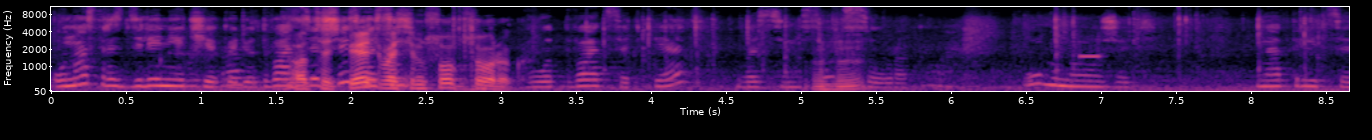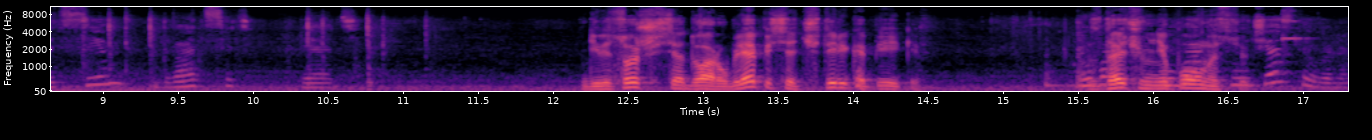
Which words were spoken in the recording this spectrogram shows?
У нас разделение чека идет 26, 25 800. 840. Вот 25 840 умножить на 37 25. 962 рубля 54 копейки. Вы Сдачу мне вы полностью. участвовали?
